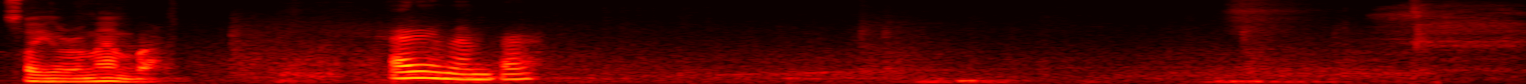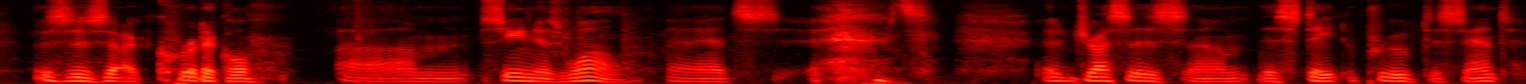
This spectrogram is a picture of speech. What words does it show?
So you remember. I remember. This is a critical um, scene as well. Uh, it's, it's, it addresses um, the state-approved dissent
